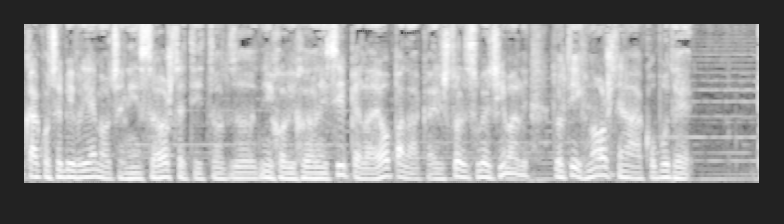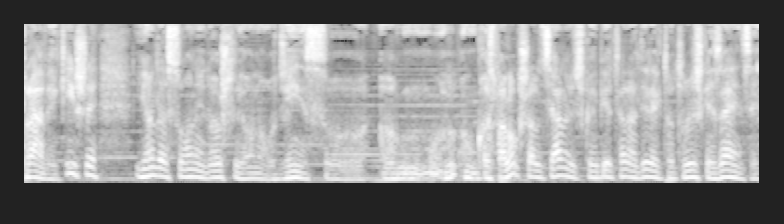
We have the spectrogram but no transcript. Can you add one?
kako će biti vrijeme, hoće im se oštetiti od njihovih cipela i opanaka ili što li su već imali do tih nošnja ako bude prave kiše i onda su oni došli ono u džinsu gospod Lukša Lucijanović koji je bio tada direktor turističke zajednice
